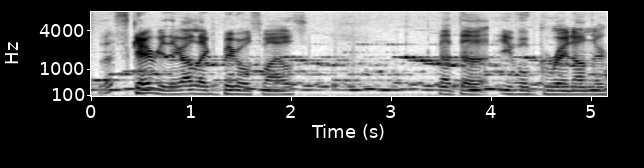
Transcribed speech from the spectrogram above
That's scary. They got like big old smiles. Got the evil grin on their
